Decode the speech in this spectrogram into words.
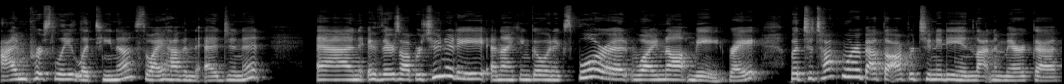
I'm personally Latina, so I have an edge in it. And if there's opportunity and I can go and explore it, why not me, right? But to talk more about the opportunity in Latin America,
